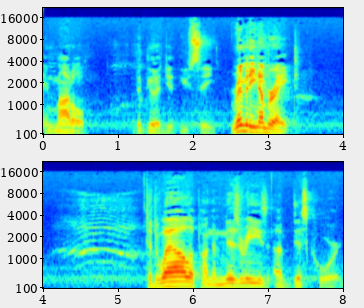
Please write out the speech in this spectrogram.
and model the good you, you see. Remedy number eight to dwell upon the miseries of discord.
